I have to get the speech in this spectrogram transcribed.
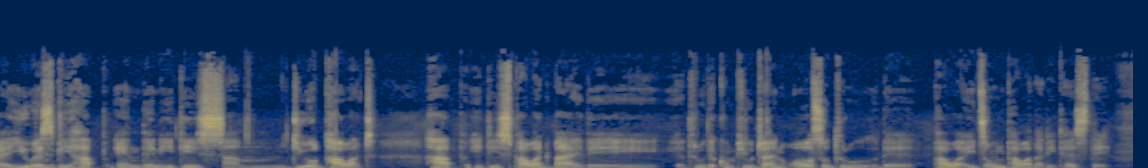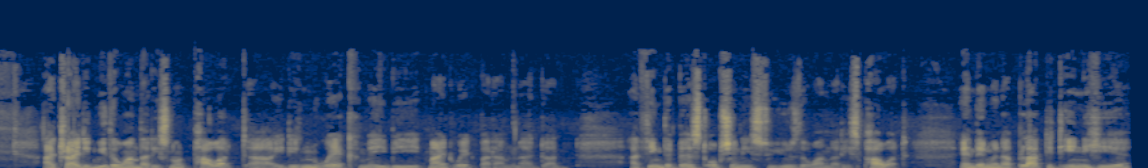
a USB hub and then it is um, dual powered hub it is powered by the through the computer and also through the power its own power that it has there I tried it with the one that is not powered. Uh, it didn't work. Maybe it might work, but I'm not. I, I think the best option is to use the one that is powered. And then when I plugged it in here,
